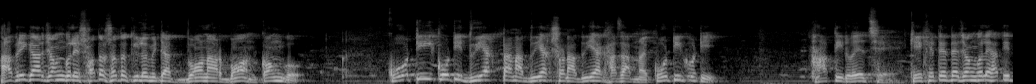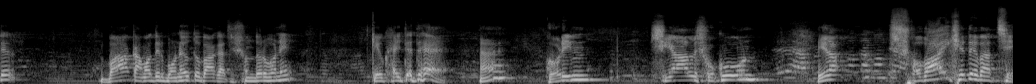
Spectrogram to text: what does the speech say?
আফ্রিকার জঙ্গলে শত শত কিলোমিটার বন আর বন, কঙ্গো। কোটি কোটি দুই একটা না, দুই একশো না, দুই এক হাজার নয়, কোটি কোটি হাতি রয়েছে। কে খেতে দেয় জঙ্গলে হাতিদের? বাঘ, আমাদের বনেও তো বাঘ আছে, সুন্দরবনে। কেউ খাইতে দেয়? হ্যাঁ? হরিণ, শিয়াল, শকুন, এরা সবাই খেতে পাচ্ছে।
